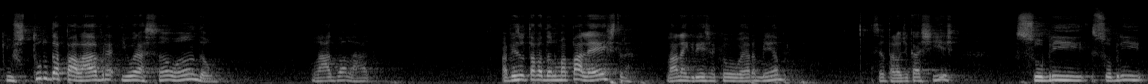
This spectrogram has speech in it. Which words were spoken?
que o estudo da palavra e oração andam lado a lado. Uma vez eu estava dando uma palestra lá na igreja que eu era membro, Central de Caxias, sobre, sobre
